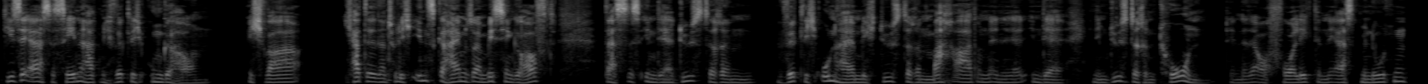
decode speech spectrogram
diese erste Szene hat mich wirklich umgehauen. Ich war, ich hatte natürlich insgeheim so ein bisschen gehofft, dass es in der düsteren, wirklich unheimlich düsteren Machart und in, der, in, der, in dem düsteren Ton, den er auch vorlegt in den ersten Minuten,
